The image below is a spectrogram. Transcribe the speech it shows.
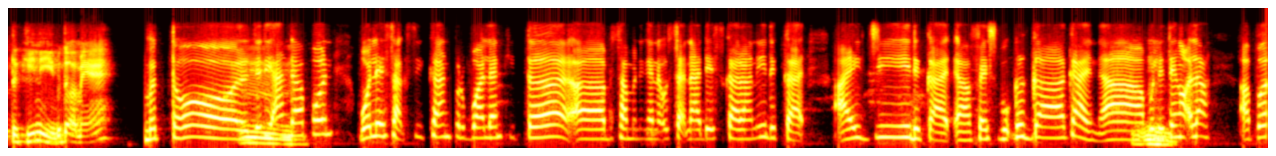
terkini. Betul Amir eh? Betul. Hmm. Jadi anda pun boleh saksikan perbualan kita uh, bersama dengan Ustaz Nadir sekarang ni dekat IG, dekat uh, Facebook Gegar kan. Uh, Hmm. Boleh tengoklah apa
